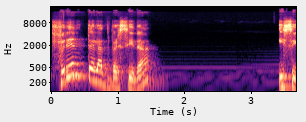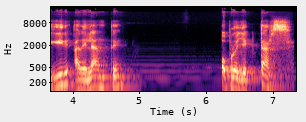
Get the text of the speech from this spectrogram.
frente a la adversidad y seguir adelante o proyectarse.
